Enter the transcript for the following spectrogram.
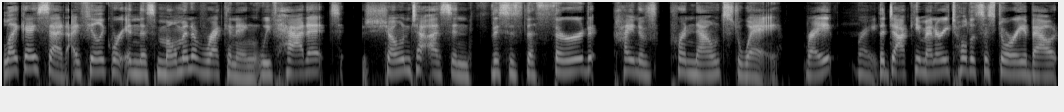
like I said, I feel like we're in this moment of reckoning. We've had it shown to us and this is the third kind of pronounced way, right? Right. The documentary told us a story about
